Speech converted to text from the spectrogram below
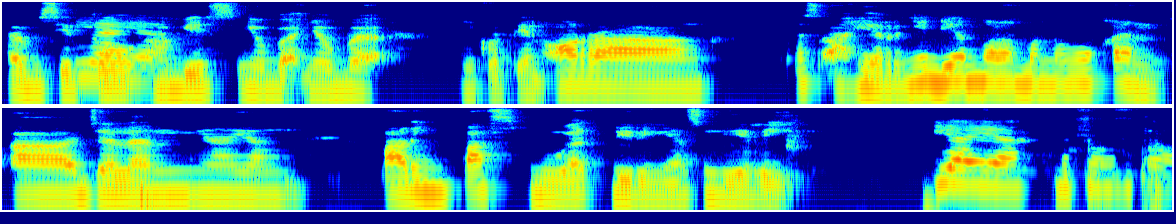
Habis itu yeah, yeah. habis nyoba-nyoba ngikutin orang terus akhirnya dia malah menemukan uh, jalannya yang paling pas buat dirinya sendiri. Iya yeah, iya. Yeah. betul betul.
